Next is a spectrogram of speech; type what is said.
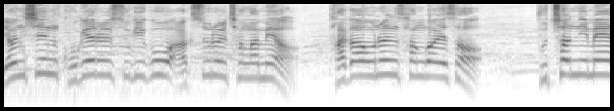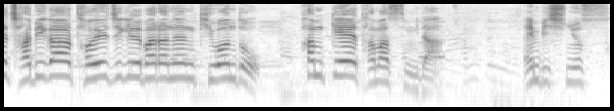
연신 고개를 숙이고 악수를 청하며 다가오는 선거에서 부처님의 자비가 더해지길 바라는 기원도 함께 담았습니다. MBC 뉴스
